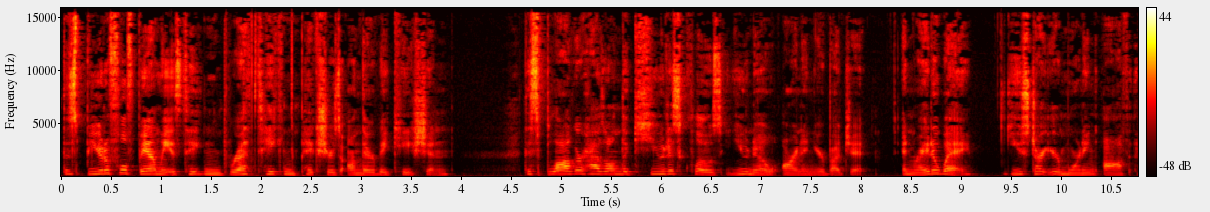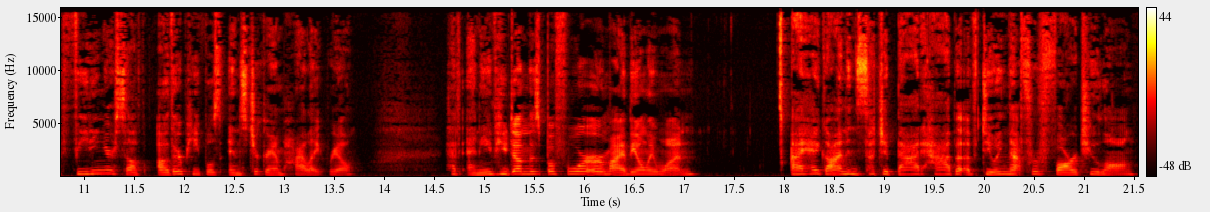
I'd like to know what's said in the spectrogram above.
This beautiful family is taking breathtaking pictures on their vacation. This blogger has on the cutest clothes you know aren't in your budget. And right away, you start your morning off feeding yourself other people's Instagram highlight reel. Have any of you done this before, or am I the only one? I had gotten in such a bad habit of doing that for far too long.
